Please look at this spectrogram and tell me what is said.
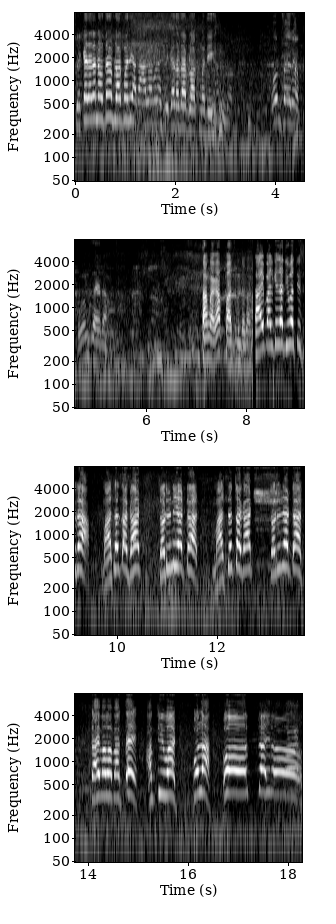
शेखा दादा नव्हता ना ब्लॉकमध्ये आता आला बघा शेखा दादा ब्लॉकमध्ये ओम साईराम. ओम साईराम. थांब का पाच मिनिटं साई पालखीचा दिवस तिसरा. माशाचा घाट चढून येतात. माशाचा घाट चढून येतात. साईबाबा बघताय आमची वाट. बोला ओम साईराम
